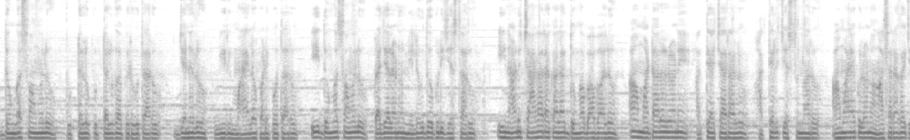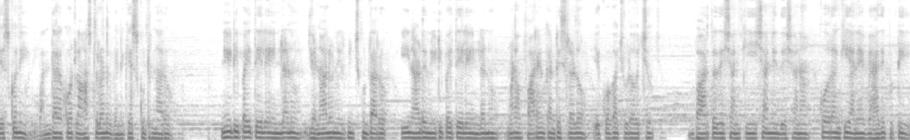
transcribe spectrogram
దొంగస్వాములు పుట్టలు పుట్టలుగా పెరుగుతారు. జనులు వీరి మాయలో పడిపోతారు. ఈ దొంగస్వాములు ప్రజలను నిలువు దోపిడీ చేస్తారు. ఈనాడు చాలా రకాల దొంగబాబాలు ఆ మఠాలలోనే అత్యాచారాలు హత్యలు చేస్తున్నారు. అమాయకులను ఆసరాగా చేసుకొని వందల కోట్ల ఆస్తులను వెనకేసుకుంటున్నారు. నీటిపై తేలే ఇండ్లను జనాలు నిర్మించుకుంటారు. ఈనాడు నీటిపై తేలే ఇండ్లను మనం ఫారిన్ కంట్రీస్లలో ఎక్కువగా చూడవచ్చు. భారతదేశానికి ఈశాన్య దేశాన కోరంకి అనే వ్యాధి పుట్టి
